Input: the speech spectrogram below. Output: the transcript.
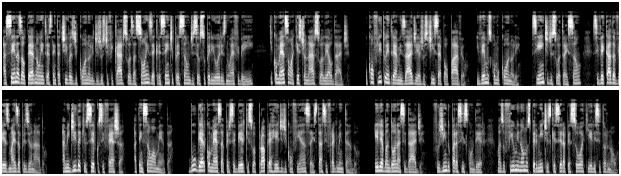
As cenas alternam entre as tentativas de Connolly de justificar suas ações e a crescente pressão de seus superiores no FBI, que começam a questionar sua lealdade. O conflito entre a amizade e a justiça é palpável, e vemos como Connolly, ciente de sua traição, se vê cada vez mais aprisionado. À medida que o cerco se fecha, a tensão aumenta. Bulger começa a perceber que sua própria rede de confiança está se fragmentando. Ele abandona a cidade, fugindo para se esconder, mas o filme não nos permite esquecer a pessoa que ele se tornou.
